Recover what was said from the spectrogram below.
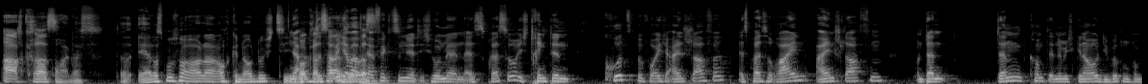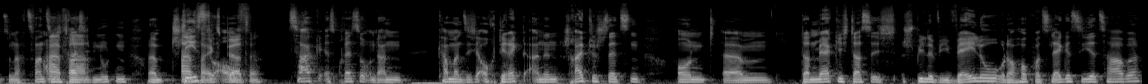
Ach, krass. Oh, das, das, ja, das muss man aber dann auch genau durchziehen. Ja, das habe ich aber perfektioniert. Ich hole mir einen Espresso, ich trinke den kurz bevor ich einschlafe, Espresso rein, einschlafen und dann, dann kommt er nämlich genau, die Wirkung kommt so nach 20, Einfach. 30 Minuten und dann stehst du Experte. auf, zack, Espresso und dann kann man sich auch direkt an den Schreibtisch setzen und ähm, dann merke ich, dass ich Spiele wie Valo oder Hogwarts Legacy jetzt habe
